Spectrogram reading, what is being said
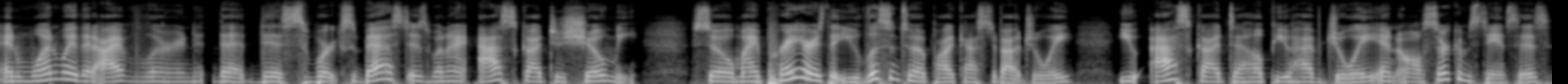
And one way that I've learned that this works best is when I ask God to show me. So, my prayer is that you listen to a podcast about joy, you ask God to help you have joy in all circumstances,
